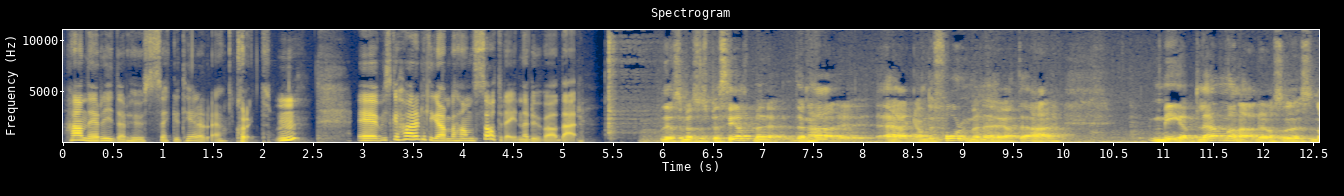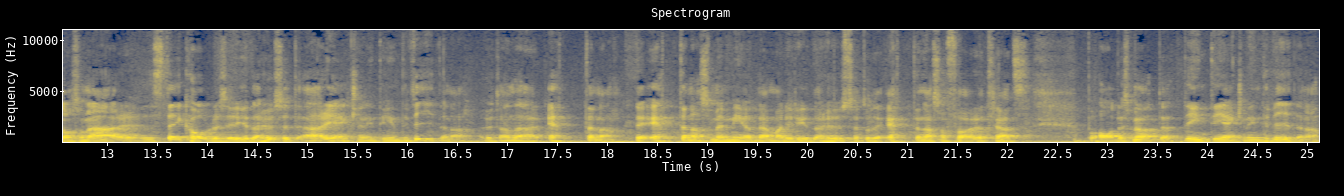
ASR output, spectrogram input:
han är Riddarhussekreterare. Korrekt. Eh, vi ska höra lite grann vad han sa till dig när du var där. Det som är så speciellt med den här ägandeformen är att det är medlemmarna, de som, de som är stakeholders i Riddarhuset, är egentligen inte individerna utan det är ätterna. Det är ätterna som är medlemmar i Riddarhuset och det är ätterna som företräds på adelsmötet. Det är inte egentligen individerna.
